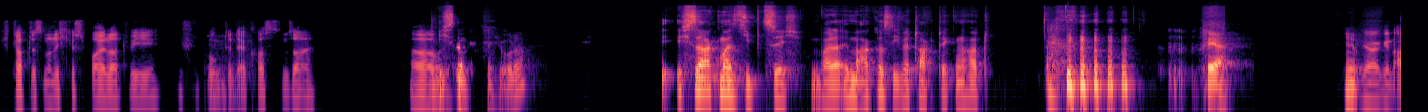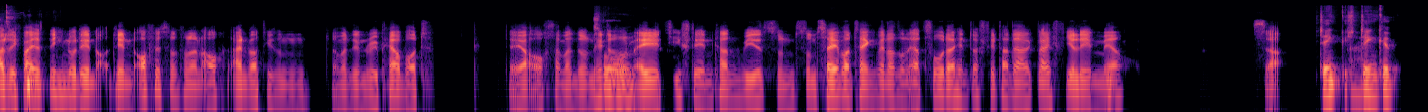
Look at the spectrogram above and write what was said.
Ich glaube, das ist noch nicht gespoilert, wie, wie viele Punkte der kosten soll. Ähm, ich sag, oder? Ich sag mal 70, weil er immer aggressive Taktiken hat. Fair. Ja, ja genau. Also ich meine jetzt nicht nur den, den Officer, sondern auch einfach diesen, sagen wir, den Repair-Bot, der ja auch, sagen wir, so hinter so einem AAT stehen kann, wie jetzt so ein, so ein Saber-Tank, wenn da so ein R2 dahinter steht, hat er halt gleich vier Leben mehr. So. Ich, denk, ich denke,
